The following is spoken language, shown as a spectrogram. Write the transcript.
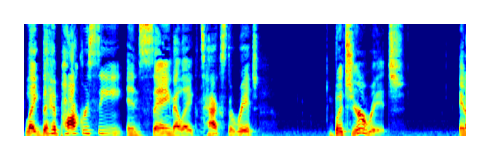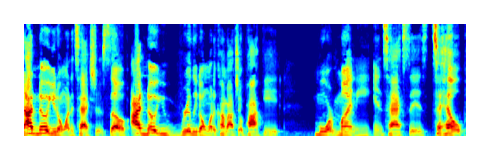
Like the hypocrisy in saying that, like, tax the rich, but you're rich. And I know you don't want to tax yourself. I know you really don't want to come out your pocket more money in taxes to help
